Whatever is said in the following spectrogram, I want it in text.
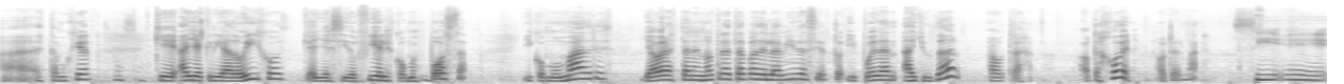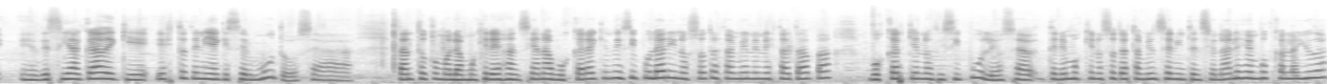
a esta mujer, ah, que haya criado hijos, que haya sido fieles como esposa y como madres, y ahora están en otra etapa de la vida, ¿cierto? Y puedan ayudar a otras, a otras jóvenes, a otras hermanas. Sí, eh, eh, decía acá de que esto tenía que ser mutuo, o sea, tanto como las mujeres ancianas buscar a quien disipular y nosotras también en esta etapa buscar quien nos disipule, o sea, tenemos que nosotras también ser intencionales en buscar la ayuda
